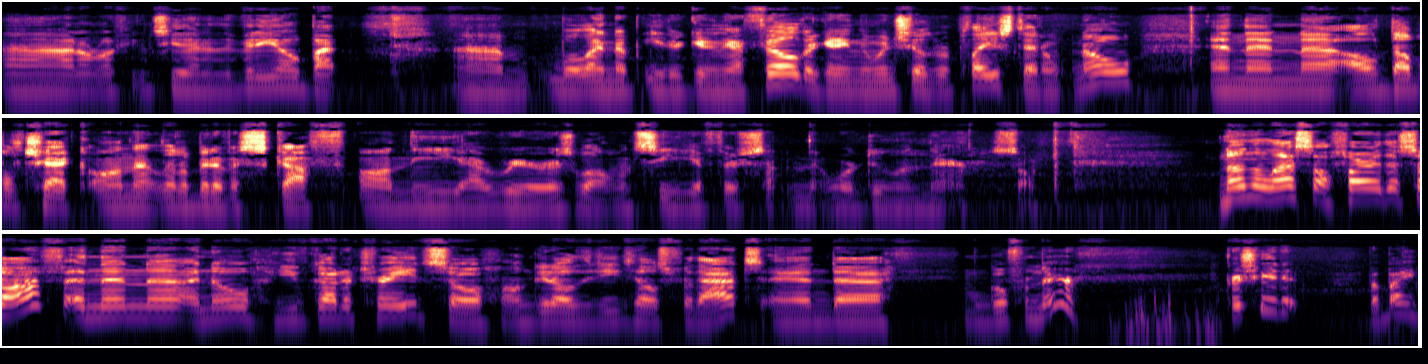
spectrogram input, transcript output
Uh, I don't know if you can see that in the video, but um, we'll end up either getting that filled or getting the windshield replaced. I don't know. And then uh, I'll double check on that little bit of a scuff on the uh, rear as well and see if there's something that we're doing there. So nonetheless, I'll fire this off and then uh, I know you've got a trade, so I'll get all the details for that and uh, we'll go from there. Appreciate it. Bye-bye.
